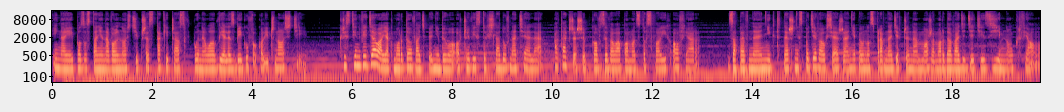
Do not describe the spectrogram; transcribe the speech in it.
i na jej pozostanie na wolności przez taki czas wpłynęło wiele zbiegów okoliczności. Christine wiedziała, jak mordować, by nie było oczywistych śladów na ciele, a także szybko wzywała pomoc do swoich ofiar. Zapewne nikt też nie spodziewał się, że niepełnosprawna dziewczyna może mordować dzieci z zimną krwią.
